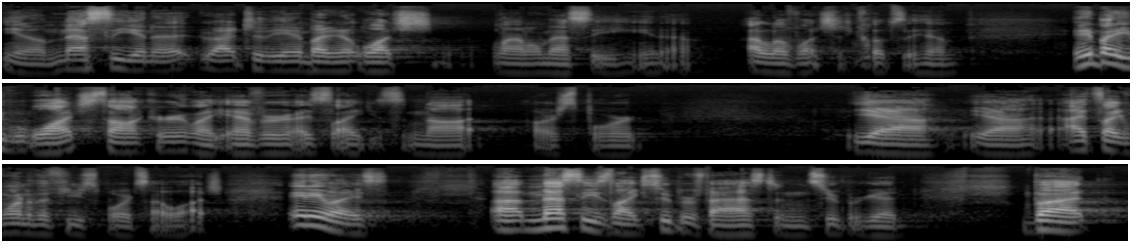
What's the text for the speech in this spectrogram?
you know, Messi in it, right to the anybody that watch Lionel Messi, you know. I love watching clips of him. Anybody watch soccer like ever? It's like it's not our sport. Yeah, yeah. It's like one of the few sports I watch. Anyways, uh, Messi's like super fast and super good, but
